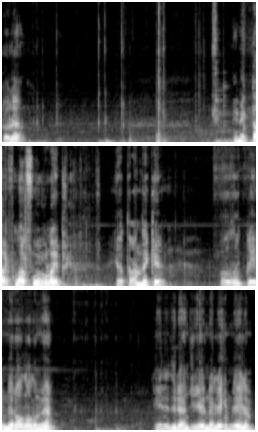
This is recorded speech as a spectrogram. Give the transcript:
Şöyle bir miktar flux uygulayıp yatağındaki bazı lehimleri alalım ve yeni direnci yerine lehimleyelim.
